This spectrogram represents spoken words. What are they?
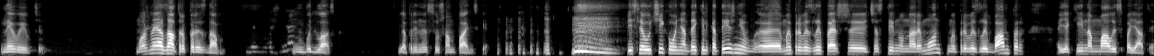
Не вивчив. Можна я завтра перездам? Не можна. Ну, Будь ласка. Я принесу шампанське. Після очікування декілька тижнів е, ми привезли першу частину на ремонт. Ми привезли бампер, який нам мали спаяти.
